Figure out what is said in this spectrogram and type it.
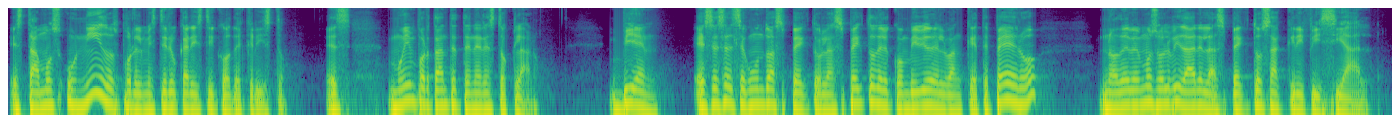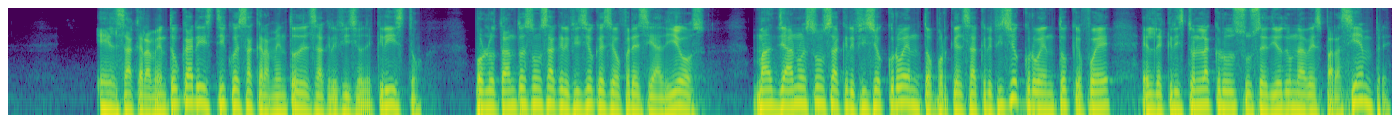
Estamos unidos por el misterio eucarístico de Cristo. Es muy importante tener esto claro. Bien, ese es el segundo aspecto, el aspecto del convivio del banquete, pero no debemos olvidar el aspecto sacrificial. El sacramento eucarístico es sacramento del sacrificio de Cristo. Por lo tanto, es un sacrificio que se ofrece a Dios. Mas ya no es un sacrificio cruento, porque el sacrificio cruento que fue el de Cristo en la cruz sucedió de una vez para siempre.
